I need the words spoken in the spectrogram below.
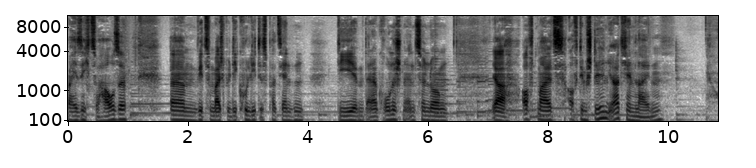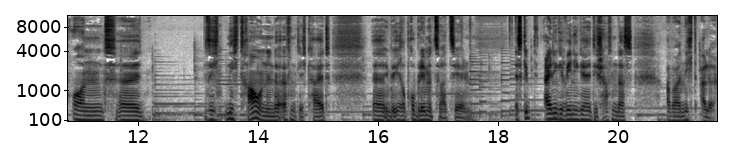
bei sich zu Hause, ähm, wie zum Beispiel die Colitis-Patienten, die mit einer chronischen Entzündung ja oftmals auf dem stillen Örtchen leiden und äh, sich nicht trauen, in der Öffentlichkeit äh, über ihre Probleme zu erzählen. Es gibt einige wenige, die schaffen das, aber nicht alle.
